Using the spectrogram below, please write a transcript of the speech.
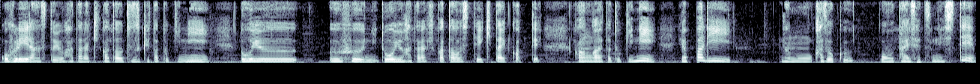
こうフリーランスという働き方を続けた時にどういう風にどういう働き方をしていきたいかって考えた時にやっぱりあの家族を大切にして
